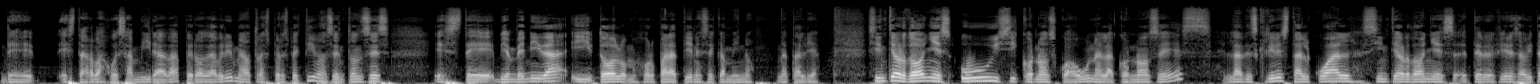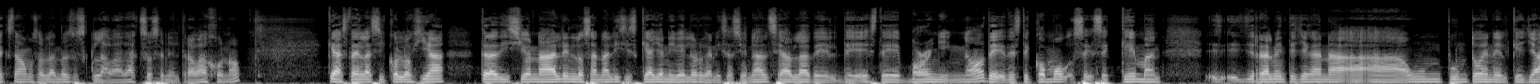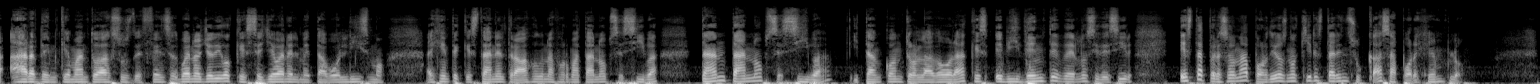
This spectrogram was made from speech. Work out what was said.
de, estar bajo esa mirada pero de abrirme a otras perspectivas. Entonces este bienvenida y todo lo mejor para ti en ese camino Natalia. Cintia Ordóñez uy sí conozco a una la conoces. La describes tal cual Cintia Ordóñez. Te refieres ahorita que estábamos hablando de esos clavadaxos en el trabajo no que hasta en la psicología tradicional, en los análisis que hay a nivel organizacional, se habla de, de este burning, ¿no? De, de este cómo se, se queman, realmente llegan a, a, un punto en el que ya arden, queman todas sus defensas. Bueno, yo digo que se llevan el metabolismo. Hay gente que está en el trabajo de una forma tan obsesiva, tan, tan obsesiva y tan controladora, que es evidente verlos y decir, esta persona, por Dios, no quiere estar en su casa, por ejemplo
